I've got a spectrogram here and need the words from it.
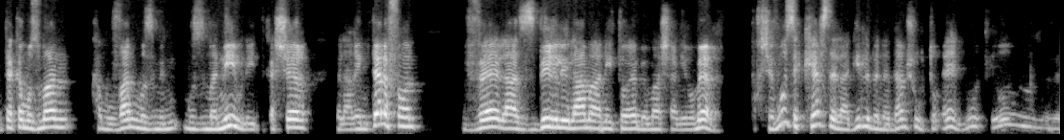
אתם כמוזמן, כמובן מוזמנ, מוזמנים להתקשר ולהרים טלפון ולהסביר לי למה אני טועה במה שאני אומר. תחשבו איזה כיף זה להגיד לבן אדם שהוא טועה, נו, תראו, זה,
